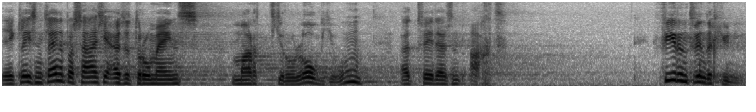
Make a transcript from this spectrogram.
Ik lees een kleine passage uit het Romeins Martyrologium uit 2008. 24 juni.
